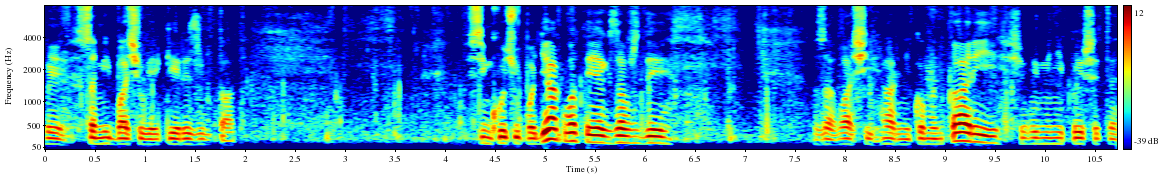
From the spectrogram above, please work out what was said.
ви самі бачили, який результат. Всім хочу подякувати, як завжди, за ваші гарні коментарі, що ви мені пишете,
